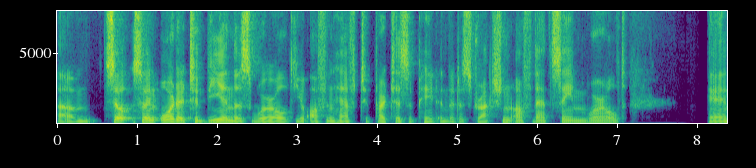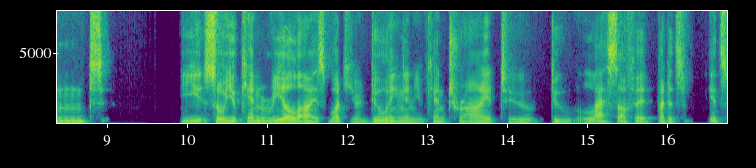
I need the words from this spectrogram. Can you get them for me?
um, so so in order to be in this world, you often have to participate in the destruction of that same world, and you, so you can realize what you're doing and you can try to do less of it, but it's it's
